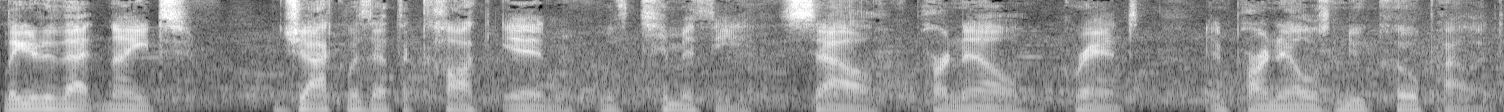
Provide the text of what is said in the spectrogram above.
Later that night, Jack was at the Cock Inn with Timothy, Sal, Parnell, Grant, and Parnell's new co pilot,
